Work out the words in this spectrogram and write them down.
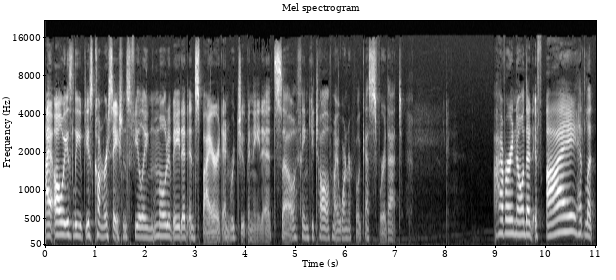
I always leave these conversations feeling motivated, inspired, and rejuvenated. So thank you to all of my wonderful guests for that. However, I know that if I had let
